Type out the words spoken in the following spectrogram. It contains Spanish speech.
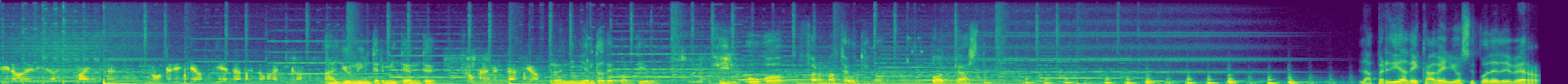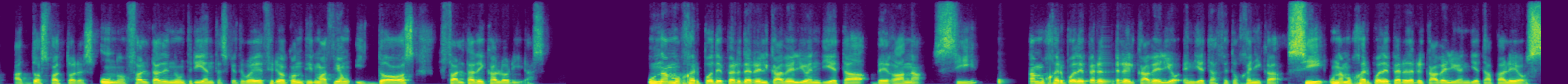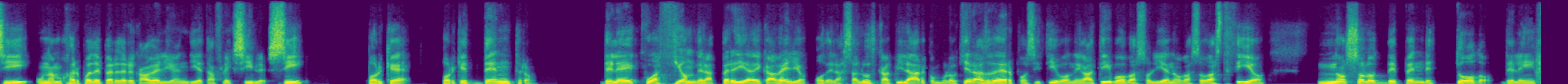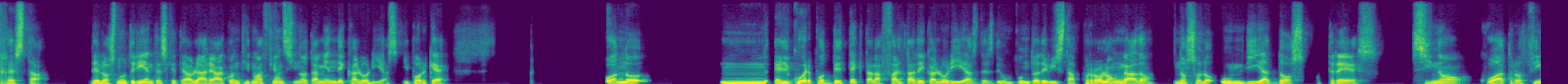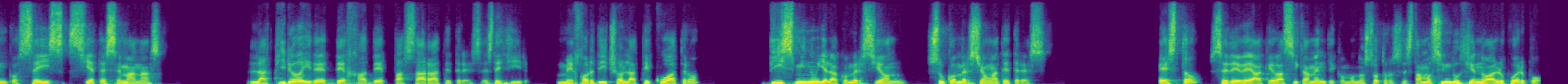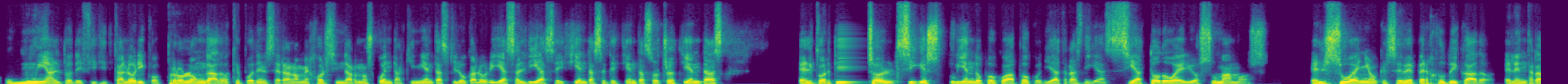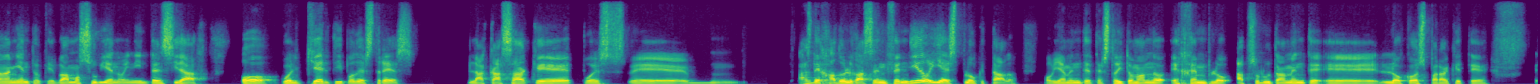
estilo de vida, mindset, nutrición, dieta cetogénica, ayuno intermitente, suplementación, rendimiento deportivo. Phil Hugo Farmacéutico. Podcast. La pérdida de cabello se puede deber a dos factores. Uno, falta de nutrientes, que te voy a decir a continuación, y dos, falta de calorías. ¿Una mujer puede perder el cabello en dieta vegana? Sí. ¿Una mujer puede perder el cabello en dieta cetogénica? Sí. ¿Una mujer puede perder el cabello en dieta paleo? Sí. ¿Una mujer puede perder el cabello en dieta flexible? Sí. ¿Por qué? Porque dentro de la ecuación de la pérdida de cabello o de la salud capilar, como lo quieras ver, positivo negativo, vaso lleno, vaso vacío, no solo depende todo de la ingesta de los nutrientes que te hablaré a continuación, sino también de calorías. ¿Y por qué? Cuando el cuerpo detecta la falta de calorías desde un punto de vista prolongado, no solo un día, dos o tres, sino cuatro, cinco, seis, siete semanas, la tiroide deja de pasar a T3. Es decir, mejor dicho, la T4 disminuye la conversión, su conversión a T3. Esto se debe a que básicamente como nosotros estamos induciendo al cuerpo un muy alto déficit calórico prolongado, que pueden ser a lo mejor sin darnos cuenta 500 kilocalorías al día, 600, 700, 800, el cortisol sigue subiendo poco a poco día tras día. Si a todo ello sumamos el sueño que se ve perjudicado, el entrenamiento que vamos subiendo en intensidad o cualquier tipo de estrés, la casa que pues eh, has dejado el gas encendido y ha explotado. Obviamente te estoy tomando ejemplo absolutamente eh, locos para que te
